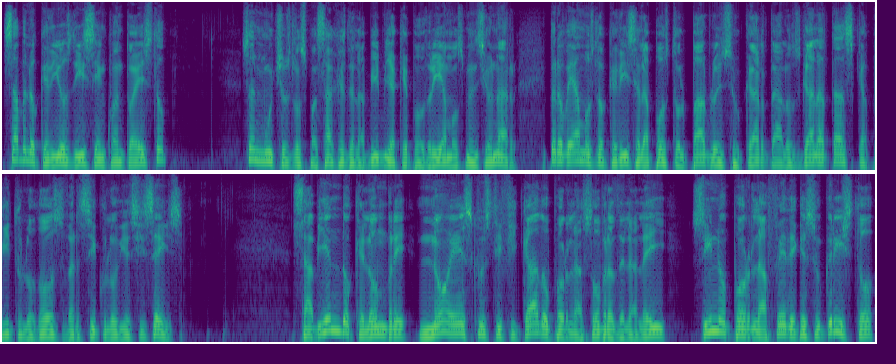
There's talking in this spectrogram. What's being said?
¿Sabe lo que Dios dice en cuanto a esto? Son muchos los pasajes de la Biblia que podríamos mencionar, pero veamos lo que dice el apóstol Pablo en su carta a los Gálatas capítulo 2 versículo 16. Sabiendo que el hombre no es justificado por las obras de la ley, sino por la fe de Jesucristo,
